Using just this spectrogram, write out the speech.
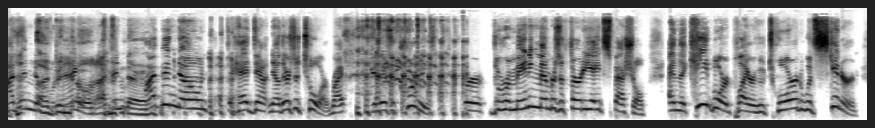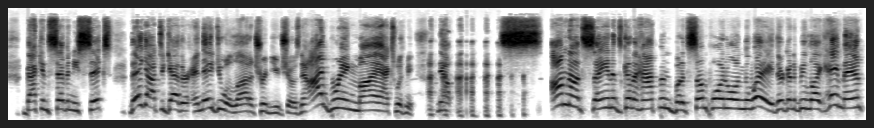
I've been known. I've been hang known, on, I've been. known. I've been known to head down. Now there's a tour, right? Now there's a cruise for the remaining members of 38 Special and the keyboard player who toured with Skynyrd back in 76. They got together and they do a lot of tribute shows. Now I bring my axe with me. Now I'm not saying it's going to happen, but at some point along the way, they're going to be like, hey, man,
